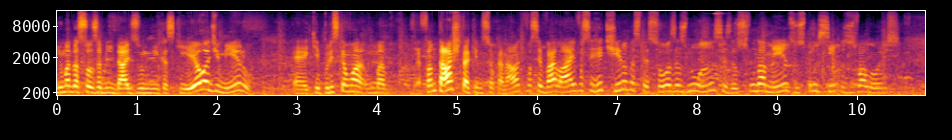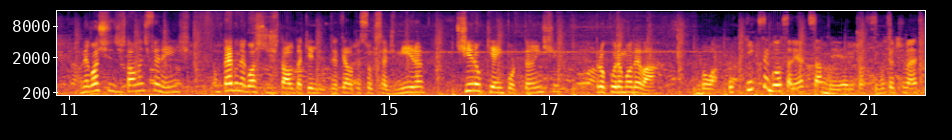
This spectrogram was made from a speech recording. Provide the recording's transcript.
E uma das suas habilidades únicas que eu admiro, é, que por isso que é uma, uma é fantástico estar aqui no seu canal, é que você vai lá e você retira das pessoas as nuances, os fundamentos, os princípios, os valores. O negócio digital não é diferente. Então pega o negócio digital daquele, daquela pessoa que você admira, tira o que é importante, procura modelar. Boa. O que, que você gostaria de saber, se você tivesse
